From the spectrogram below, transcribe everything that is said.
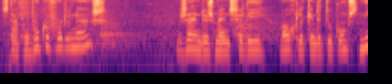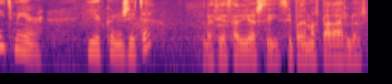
Stapel boeken voor de neus. Er zijn dus mensen die mogelijk in de toekomst niet meer hier kunnen zitten. Gracias a Dios, sí, sí podemos pagarlos.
